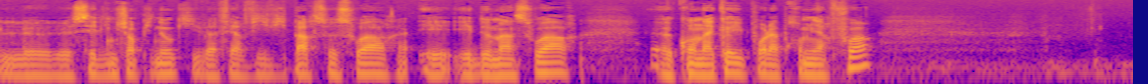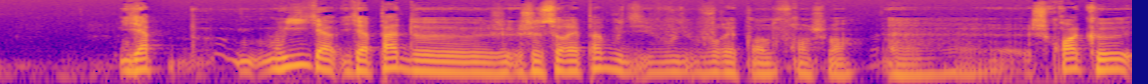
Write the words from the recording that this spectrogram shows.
le, Céline Champineau qui va faire Vivipar ce soir et, demain soir euh, qu'on accueille pour la première fois. Il y a, oui, il y a, pas de, je ne saurais pas vous, vous, répondre franchement. Euh, je crois que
